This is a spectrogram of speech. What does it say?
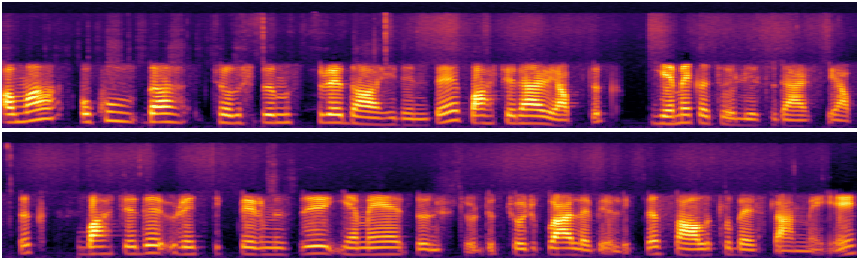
Ama okulda çalıştığımız süre dahilinde bahçeler yaptık. Yemek atölyesi dersi yaptık. Bahçede ürettiklerimizi yemeğe dönüştürdük. Çocuklarla birlikte sağlıklı beslenmeyi,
